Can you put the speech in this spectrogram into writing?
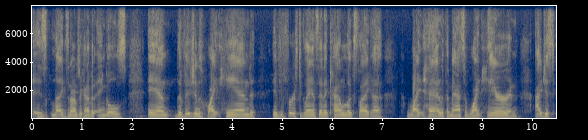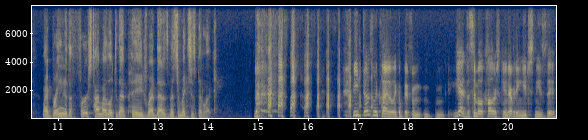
his legs and arms are kind of at angles, and the Vision's white hand. If you first glance at it, kind of looks like a white head with a mass of white hair, and I just my brain, the first time I looked at that page, read that as Mister Mxyzptlk. he does look kind of like a bit from yeah the similar color scheme and everything he just needs to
